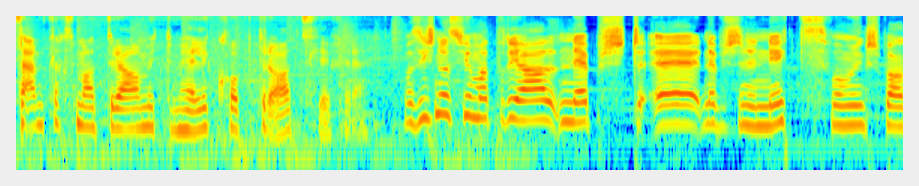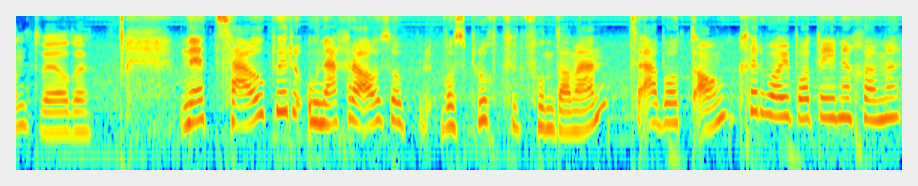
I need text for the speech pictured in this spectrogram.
sämtliches Material mit dem Helikopter anzuliefern. Was ist das für Material nebst, äh, nebst einem Netz, wo wir gespannt werden? Netz selber und nachher alles, was es braucht für das Fundament, eben auch die Anker, die in den Boden reinkommen.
